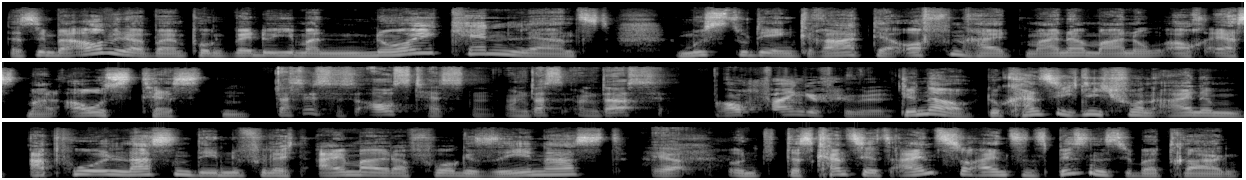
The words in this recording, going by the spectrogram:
das sind wir auch wieder beim Punkt, wenn du jemanden neu kennenlernst, musst du den Grad der Offenheit meiner Meinung auch erstmal austesten. Das ist es, austesten. Und das, und das braucht Feingefühl. Genau. Du kannst dich nicht von einem abholen lassen, den du vielleicht einmal davor gesehen hast. Ja. Und das kannst du jetzt eins zu eins ins Business übertragen.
